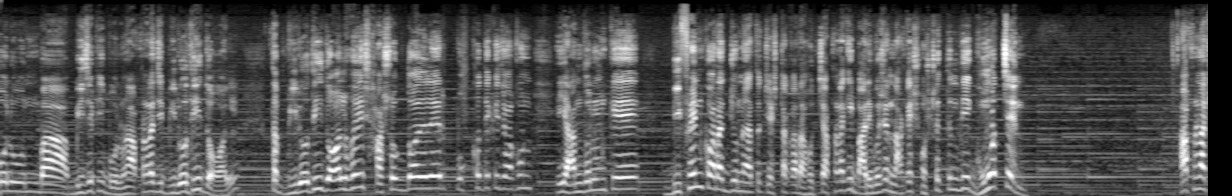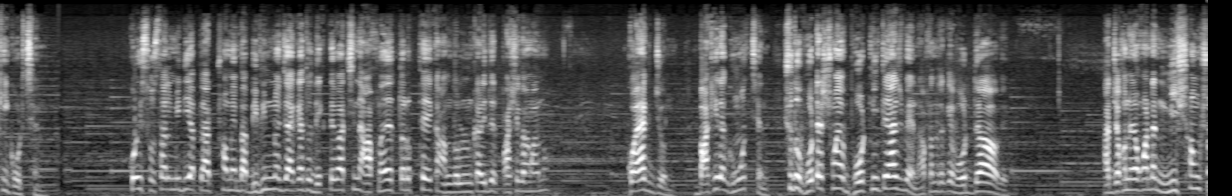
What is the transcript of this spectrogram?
বলুন বা বিজেপি বলুন, আপনারা যে বিরোধী দল, তা বিরোধী দল হয়ে শাসক দলের পক্ষ থেকে যখন এই আন্দোলনকে ডিফেন্ড করার জন্য এত চেষ্টা করা হচ্ছে, আপনারা কি বাড়ি বসে নাকে সর্ষের তেল দিয়ে ঘুমোচ্ছেন? আপনারা কি করছেন? কই সোশ্যাল মিডিয়া প্ল্যাটফর্মে বা বিভিন্ন জায়গায় তো দেখতে পাচ্ছি না, আপনাদের তরফ থেকে আন্দোলনকারীদের পাশে দাঁড়ানো। কয়েকজন, বাকিরা ঘুমোচ্ছেন, শুধু ভোটের সময় ভোট নিতে আসবেন, আপনাদেরকে ভোট দেওয়া হবে। আর যখন এরকম একটা নৃশংস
